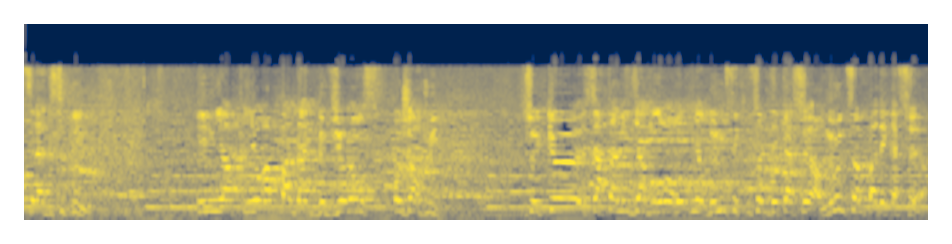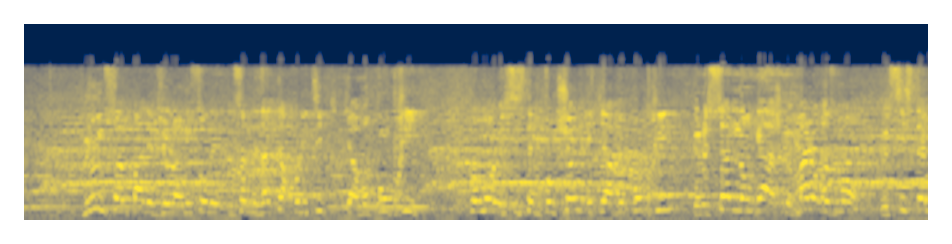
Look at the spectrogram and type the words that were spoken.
C'est la discipline. Il n'y aura pas d'acte de violence aujourd'hui. Ce que certains médias voudront retenir de nous, c'est que nous sommes des casseurs. Nous ne sommes pas des casseurs. Nous ne sommes pas des violents. Nous sommes des, nous sommes des acteurs politiques qui avons compris comment le système fonctionne et qui avons compris que le seul langage que malheureusement le système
